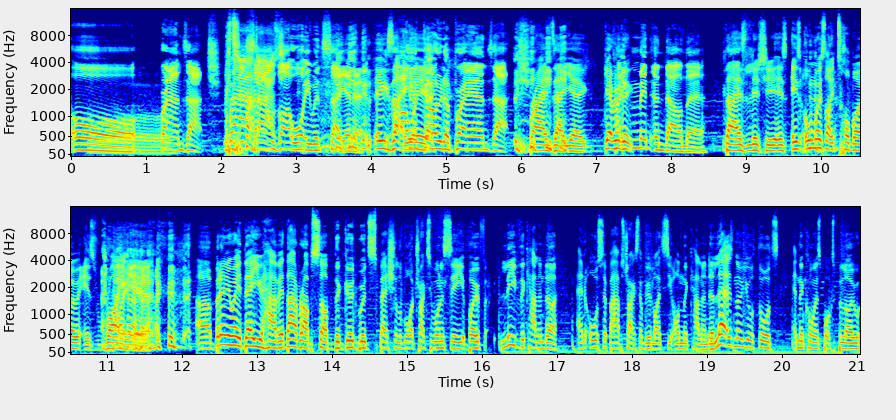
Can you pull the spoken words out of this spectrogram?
Oh, Brands Hatch. Brands Sounds like what he would say, innit? Exactly, I would yeah, go to Brands Hatch. Brands out, yeah. Get rid Take of Minton down there. that. Is literally is it's almost like Tomo is right here. Uh, but anyway, there you have it. That wraps up the Goodwood special of what tracks you want to see. Both leave the calendar and also perhaps tracks that we would like to see on the calendar. Let us know your thoughts in the comments box below.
